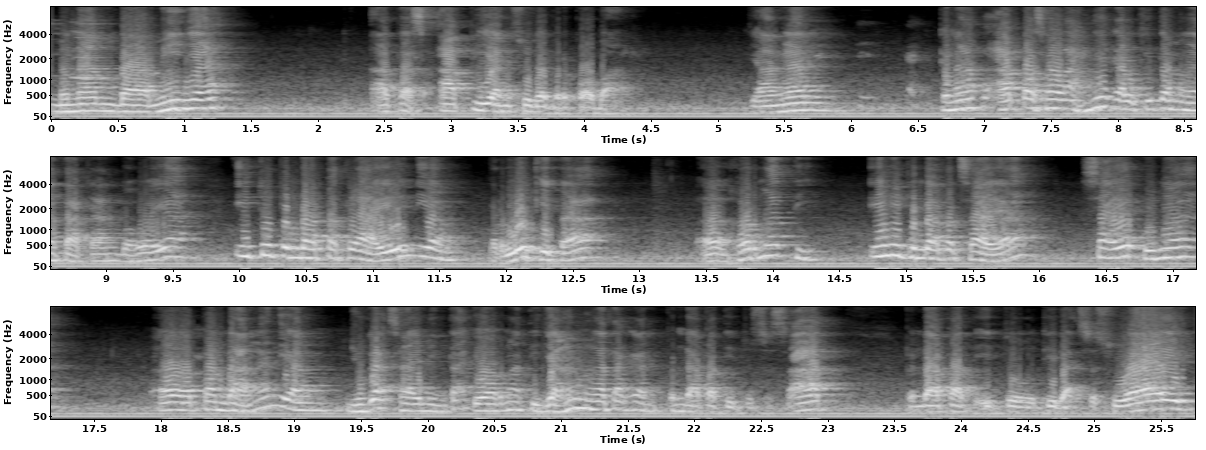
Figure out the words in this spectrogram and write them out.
menambah minyak atas api yang sudah berkobar. Jangan kenapa apa salahnya kalau kita mengatakan bahwa ya itu pendapat lain yang perlu kita uh, hormati. Ini pendapat saya, saya punya uh, pandangan yang juga saya minta dihormati. Jangan mengatakan pendapat itu sesat, pendapat itu tidak sesuai,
